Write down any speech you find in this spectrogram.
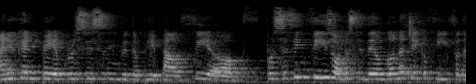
and you can pay a processing with the PayPal fee. Uh, processing fees, obviously, they're gonna take a fee for the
